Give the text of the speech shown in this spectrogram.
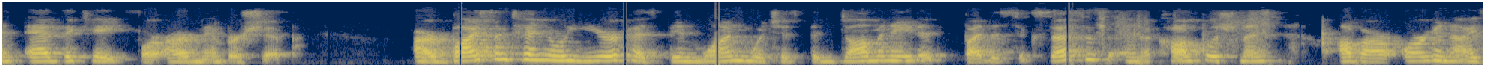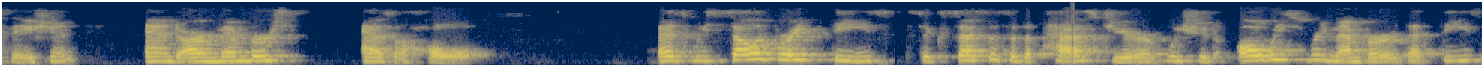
and advocate for our membership. Our bicentennial year has been one which has been dominated by the successes and accomplishments of our organization and our members as a whole. As we celebrate these successes of the past year, we should always remember that these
